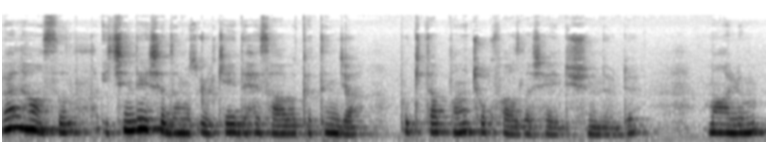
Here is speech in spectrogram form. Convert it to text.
Velhasıl içinde yaşadığımız ülkeyi de hesaba katınca bu kitap bana çok fazla şey düşündürdü. Malum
